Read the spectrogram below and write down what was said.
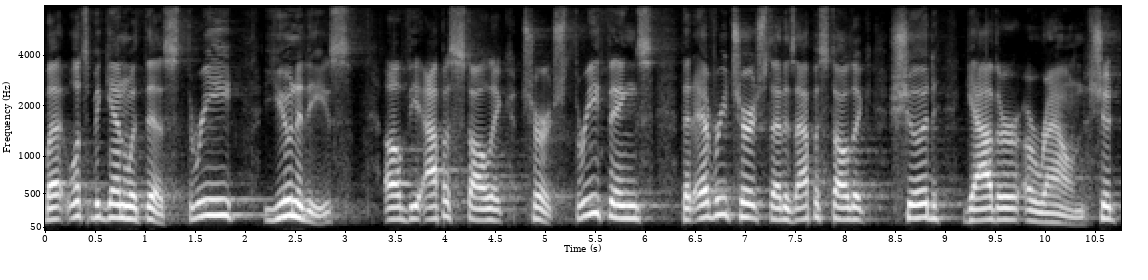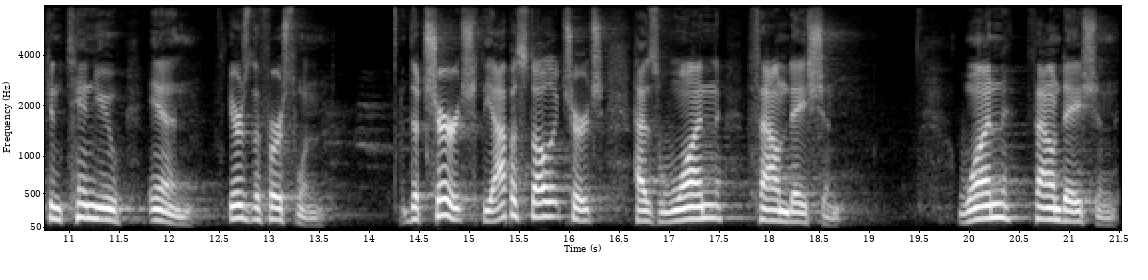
but let's begin with this three unities of the apostolic church. Three things that every church that is apostolic should gather around, should continue in. Here's the first one the church, the apostolic church, has one foundation. One foundation.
